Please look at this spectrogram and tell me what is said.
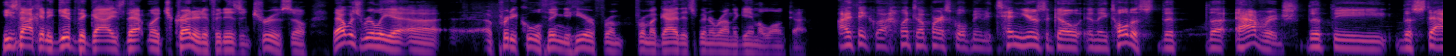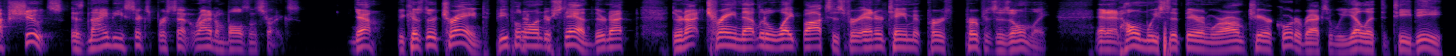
He's not going to give the guys that much credit if it isn't true. So that was really a, a, a pretty cool thing to hear from from a guy that's been around the game a long time. I think uh, I went to umpire school maybe 10 years ago, and they told us that the average that the the staff shoots is 96% right on balls and strikes. Yeah, because they're trained. People Yeah. don't understand. They're not they're not trained that little white box is for entertainment pur- purposes only. And at home we sit there and we're armchair quarterbacks and we yell at the TV.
